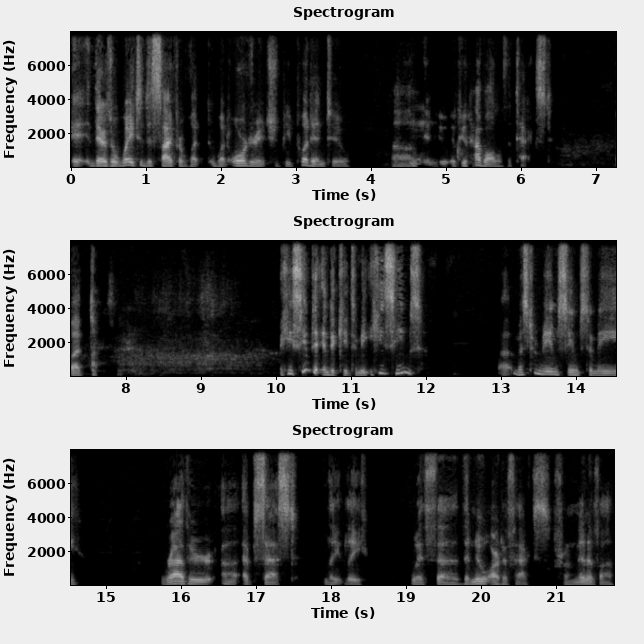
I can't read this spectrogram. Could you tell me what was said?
it, there's a way to decipher what what order it should be put into uh, if, you, if you have all of the text. But he seemed to indicate to me he seems uh, mr meme seems to me rather uh, obsessed lately with uh, the new artifacts from nineveh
